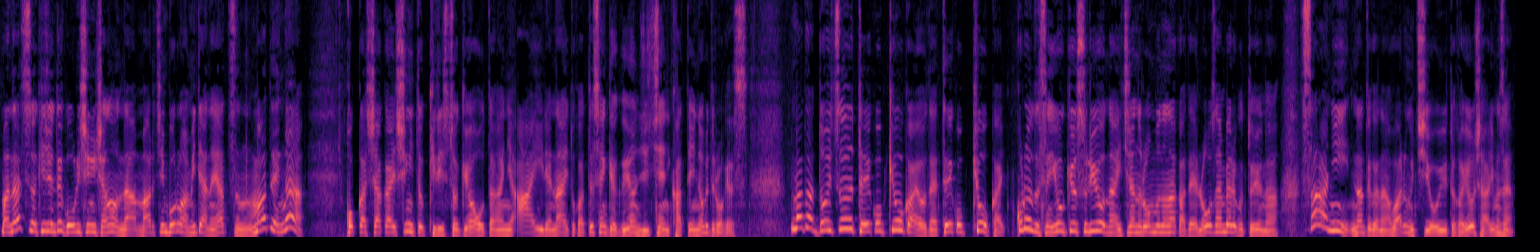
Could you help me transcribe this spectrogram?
まあナチスの基準で合理主義者のなマルチン・ボルマンみたいなやつまでが、国家社会主義とキリスト教はお互いに相入れないとかって1941年に勝手に述べてるわけです。また、ドイツ帝国協会をね、帝国協会、これをですね、要求するような一連の論文の中で、ローゼンベルグというのは、さらに、なんていうかな、悪口を言うとか容赦ありません。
